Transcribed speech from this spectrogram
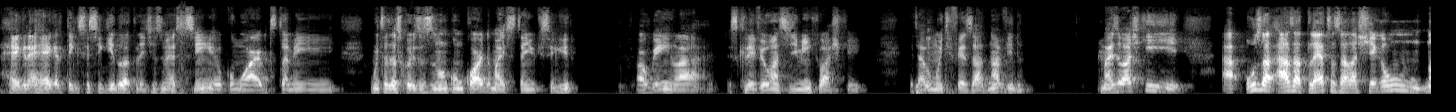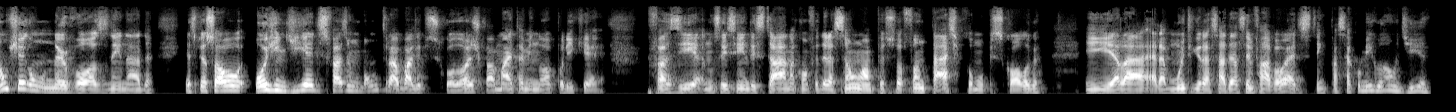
regra é regra, tem que ser seguido, o atletismo é assim. Eu, como árbitro, também, muitas das coisas não concordo, mas tenho que seguir. Alguém lá escreveu antes de mim, que eu acho que ele estava muito enfesado na vida. Mas eu acho que a, as atletas, elas chegam, não chegam nervosas nem nada. Esse pessoal, hoje em dia, eles fazem um bom trabalho psicológico. A Marta Minópoli, que é fazia, não sei se ainda está na confederação, uma pessoa fantástica como psicóloga, e ela era muito engraçada, ela sempre falava, Ed, você tem que passar comigo lá um dia.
